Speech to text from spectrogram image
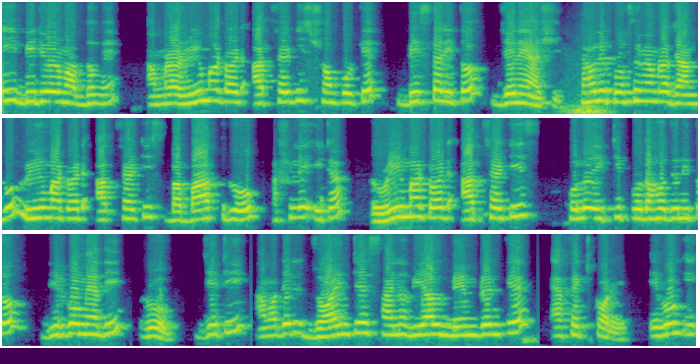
এই ভিডিওর মাধ্যমে আমরা রিউমাটয়েড আর্থ্রাইটিস সম্পর্কে বিস্তারিত জেনে আসি। তাহলে প্রথমে আমরা জানব রিউমাটয়েড আর্থ্রাইটিস বা বাত রোগ, আসলে এটা রিউমাটয়েড আর্থ্রাইটিস হলো একটি প্রদাহজনিত দীর্ঘমেয়াদী রোগ, যেটি আমাদের জয়েন্টের সাইনোভিয়াল মেমব্রেনকে এফেক্ট করে এবং এই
